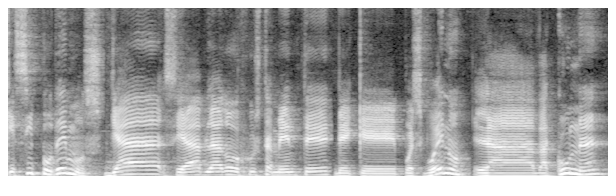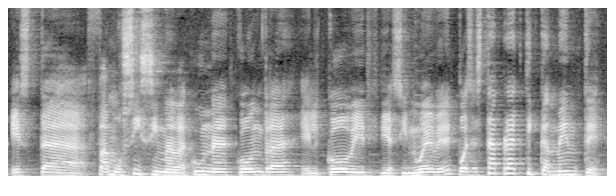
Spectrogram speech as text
que sí podemos. Ya se ha hablado justamente de que, pues bueno, la vacuna, esta famosísima vacuna contra el COVID-19, pues está prácticamente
